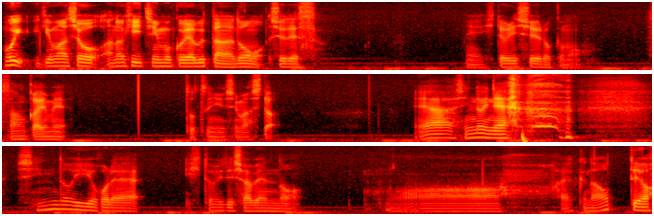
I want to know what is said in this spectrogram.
ほい行きましょう。あの日沈黙を破ったのはどうもシュです、えー一人収録も3回目。突入しました。いやしんどいね。しんどいよこれ。一人で喋んの。もう早く治ってよ。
